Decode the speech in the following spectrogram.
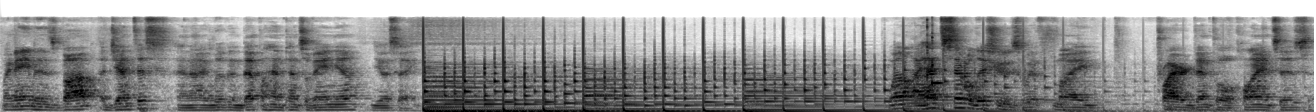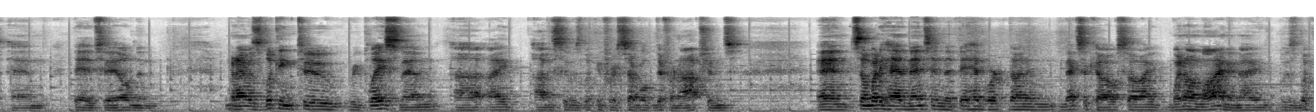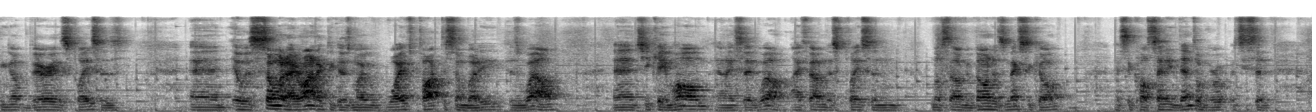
My name is Bob Agentis, and I live in Bethlehem, Pennsylvania, USA. Well, I had several issues with my prior dental appliances, and they had failed. And when I was looking to replace them, uh, I obviously was looking for several different options. And somebody had mentioned that they had work done in Mexico, so I went online and I was looking up various places. And it was somewhat ironic because my wife talked to somebody as well, and she came home and I said, well, I found this place in Los Algodones, Mexico. I said, called Sani Dental Group. And she said,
